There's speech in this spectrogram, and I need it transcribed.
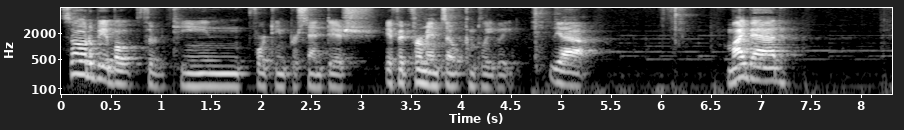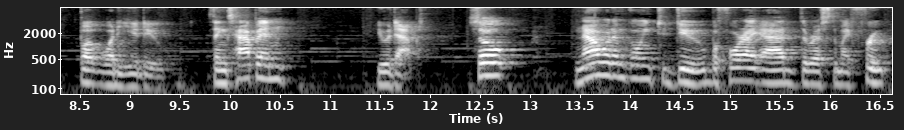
So it'll be about 13, 14%-ish if it ferments out completely. Yeah, my bad, but what do you do? Things happen, you adapt. So now what I'm going to do before I add the rest of my fruit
